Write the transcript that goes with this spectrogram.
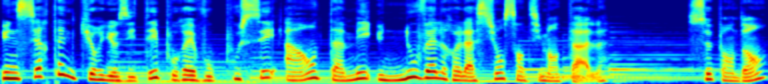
une certaine curiosité pourrait vous pousser à entamer une nouvelle relation sentimentale. Cependant,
